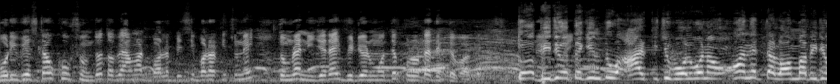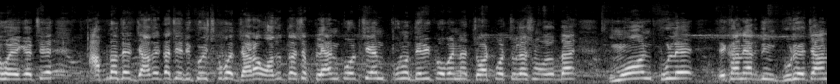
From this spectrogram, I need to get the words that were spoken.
পরিবেশটাও খুব সুন্দর তবে আমার বলার বেশি বলার কিছু নেই। তোমরা নিজেরাই ভিডিওর মধ্যে পুরোটা দেখতে পাবে। তো ভিডিওতে কিন্তু আর কিছু বলব না অনেকটা লম্বা ভিডিও হয়ে গেছে। আপনাদের যাদের কাছে রিকোয়েস্ট করব যারা অযোধ্যা এসে প্ল্যান করছেন কোনো দেরি করবেন না চটপট চলে আসুন অযোধ্যায়। মন খুলে এখানে একদিন ঘুরে যান।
